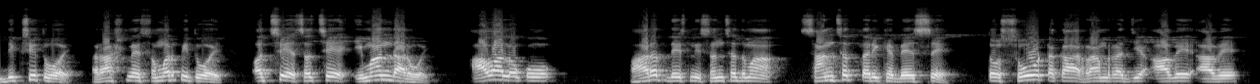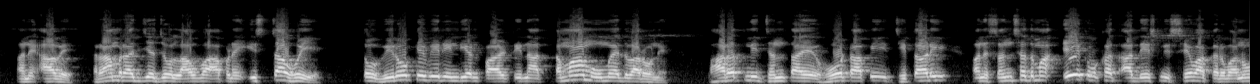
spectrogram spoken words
દીક્ષિત હોય, રાષ્ટ્રને સમર્પિત હોય, અચ્છે સચ્છે ઈમાનદાર હોય, આવા લોકો ભારત દેશની સંસદમાં સાંસદ તરીકે બેસશે તો સો ટકા રામ રાજ્ય આવે આવે અને આવે. રામ રાજ્ય જો લાવવા આપણે ઈચ્છતા હોઈએ, તો વીરો કે વીર ઇન્ડિયન પાર્ટીના તમામ ઉમેદવારોને ભારતની જનતાએ વોટ આપી, જીતાડી અને સંસદમાં એક વખત આ દેશની સેવા કરવાનો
